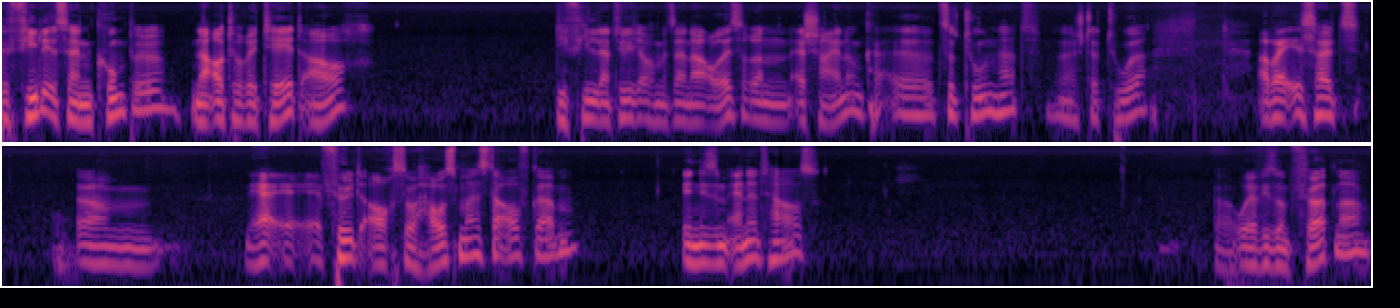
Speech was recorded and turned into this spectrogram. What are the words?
für viele ist er ein Kumpel, eine Autorität auch, die viel natürlich auch mit seiner äußeren Erscheinung äh, zu tun hat, seiner Statur. Aber er ist halt, ähm, ja, er erfüllt auch so Hausmeisteraufgaben in diesem Ennet House. Äh, oder wie so ein Pförtner.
